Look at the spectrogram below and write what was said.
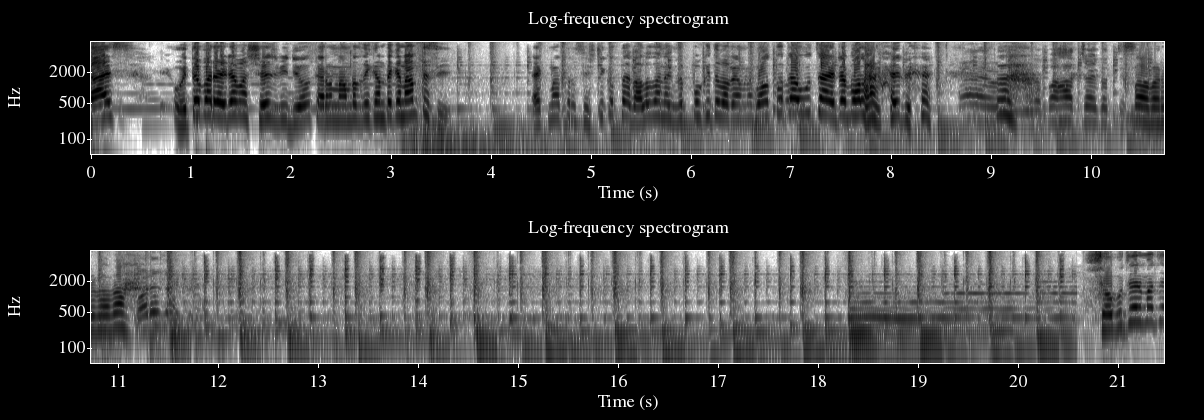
গাইস হইতে পারে এটা আমার শেষ ভিডিও কারণ আমরা যেখান থেকে নামতেছি, একমাত্র সৃষ্টিকর্তায় ভালো জানে যে প্রকৃতভাবে আমরা কতটা উঁচা, এটা বলা নাই। পাহাড় জয় করতেছি বাবা রে বাবা সবুজের মাঝে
